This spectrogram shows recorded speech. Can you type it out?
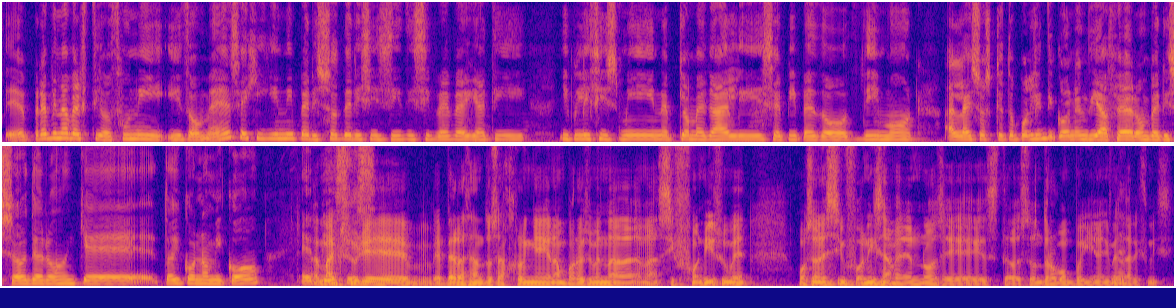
Ε, πρέπει να βελτιωθούν οι, οι δομές. Έχει γίνει περισσότερη συζήτηση βέβαια γιατί οι πληθυσμοί είναι πιο μεγάλοι σε επίπεδο δήμων, αλλά ίσως και το πολιτικό ενδιαφέρον περισσότερο και το οικονομικό. Ε, μα εξού και πέρασαν τόσα χρόνια για να μπορέσουμε να, να συμφωνήσουμε όσο συμφωνήσαμε ενώ στο, στον τρόπο που έγινε η ναι. μεταρρύθμιση.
